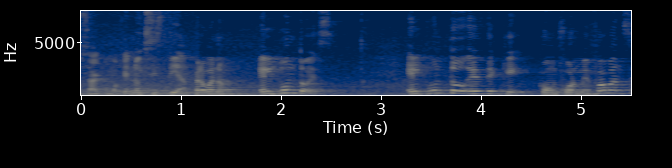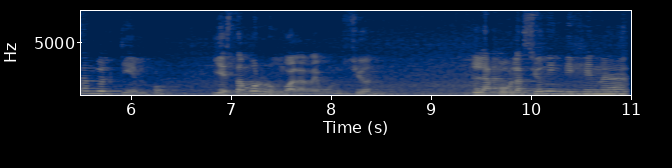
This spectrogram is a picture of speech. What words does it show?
o sea, como que no existía. Pero bueno, el punto es, el punto es de que conforme fue avanzando el tiempo y estamos rumbo a la revolución, la población indígena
